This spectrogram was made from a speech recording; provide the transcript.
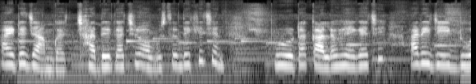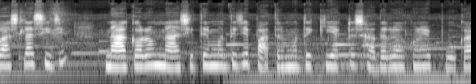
আর এটা জাম গাছ। ছাদের গাছের অবস্থা দেখেছেন? পুরোটা কালো হয়ে গেছে। আর এই যে এই দুয়াশলা সিজন না গরম, না শীতের মধ্যে যে পাতার মধ্যে কি একটা সাদা রকমের পোকা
